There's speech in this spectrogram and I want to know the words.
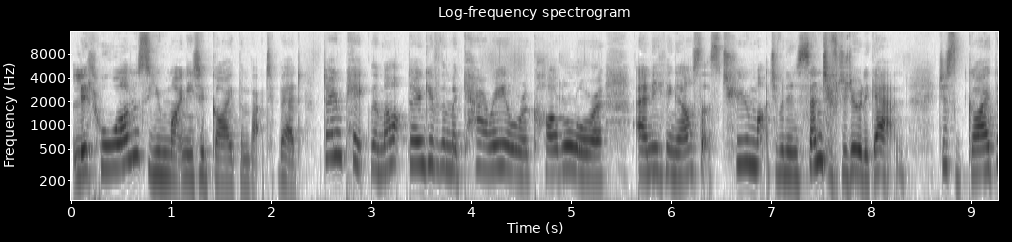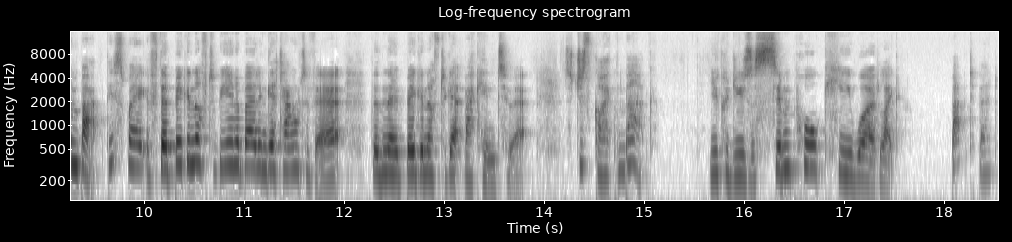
little ones, you might need to guide them back to bed. Don't pick them up, don't give them a carry or a cuddle or a, anything else. That's too much of an incentive to do it again. Just guide them back. This way, if they're big enough to be in a bed and get out of it, then they're big enough to get back into it. So just guide them back. You could use a simple keyword like back to bed.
